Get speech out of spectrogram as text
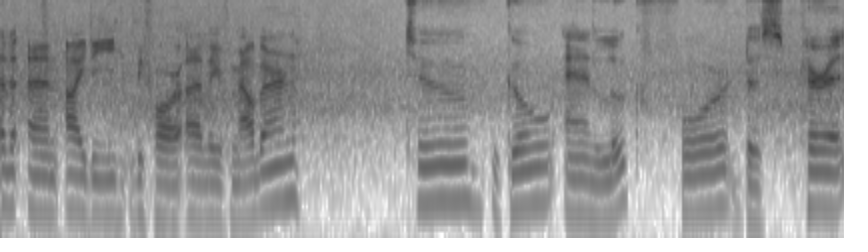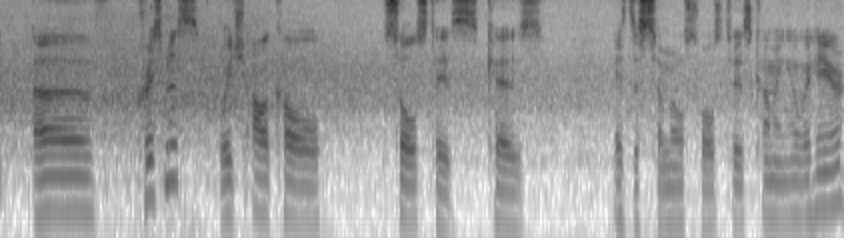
Had an ID before I leave Melbourne to go and look for the spirit of Christmas, which I'll call solstice because it's the summer solstice coming over here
